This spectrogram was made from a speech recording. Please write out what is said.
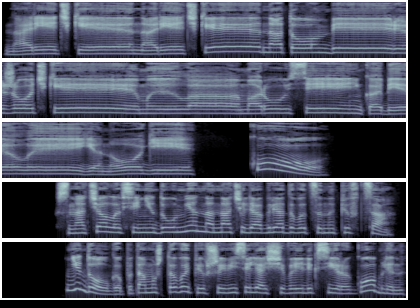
На речке, на речке, на том бережочке Мыла Марусенька белые ноги. Ку! Сначала все недоуменно начали оглядываться на певца. Недолго, потому что выпивший веселящего эликсира гоблин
